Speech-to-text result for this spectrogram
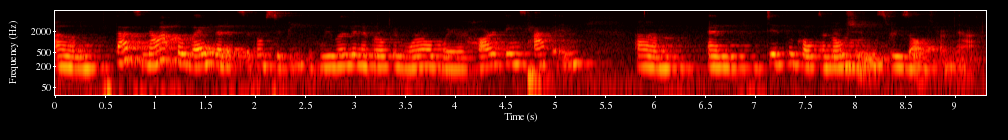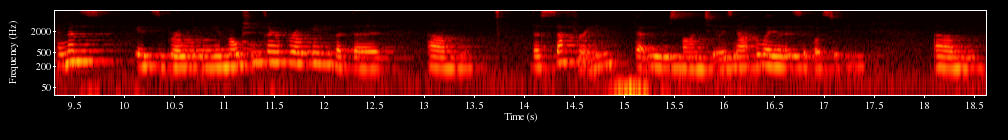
Um, that's not the way that it's supposed to be. We live in a broken world where hard things happen um, and difficult emotions result from that. And that's it's broken. The emotions aren't broken, but the um, the suffering that we respond to is not the way that it's supposed to be. Um,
